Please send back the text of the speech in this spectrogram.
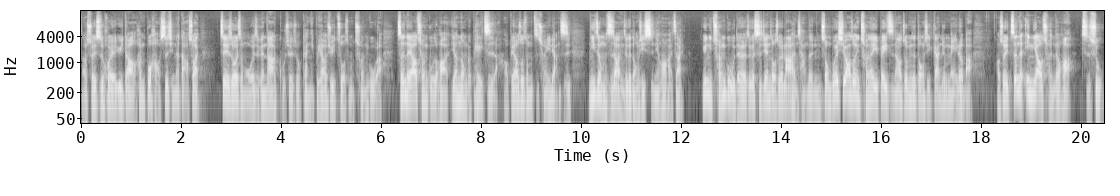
啊随时会遇到很不好事情的打算。这也是为什么我一直跟大家鼓吹说，干你不要去做什么存股啦，真的要存股的话，要弄个配置啦，哦，不要说什么只存一两只，你怎么知道你这个东西十年后还在？因为你存股的这个时间轴是会拉很长的，你总不会希望说你存了一辈子，然后周边这东西干就没了吧？好，所以真的硬要存的话，指数，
